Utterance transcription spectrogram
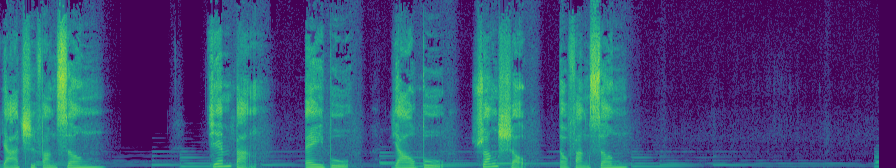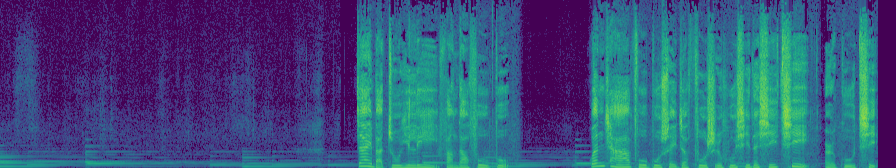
牙齿放松，肩膀、背部、腰部、双手都放松。再把注意力放到腹部，观察腹部随着腹式呼吸的吸气而鼓起，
